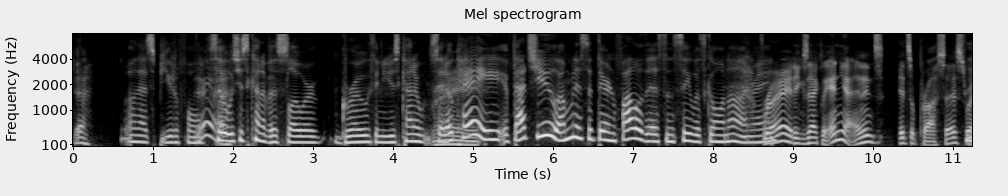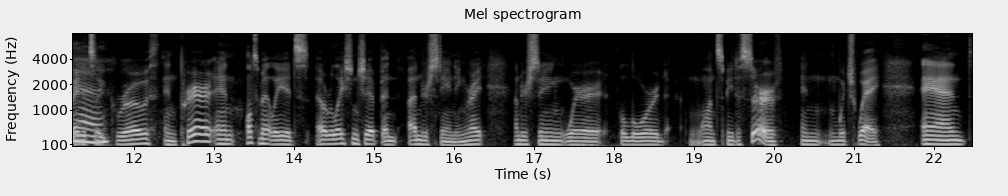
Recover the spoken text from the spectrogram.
Yeah. Oh, that's beautiful. So it was just kind of a slower growth, and you just kind of said, Right. okay, if that's you, I'm going to sit there and follow this and see what's going on, right? Right, exactly. And yeah, and it's it's a process, right? It's a growth and prayer and ultimately it's a relationship and understanding, right? Understanding where the Lord wants me to serve in, in which way. And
